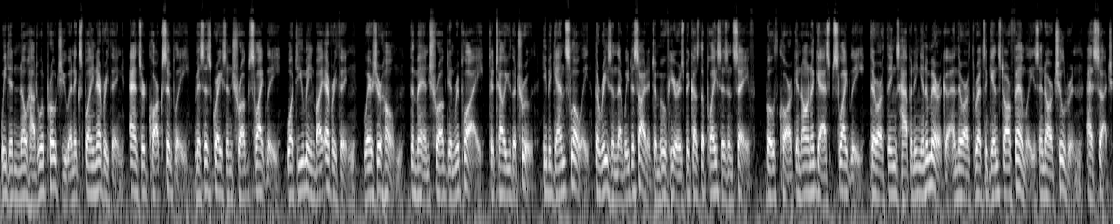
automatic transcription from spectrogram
We didn't know how to approach you and explain everything, answered Clark simply. Mrs. Grayson shrugged slightly. What do you mean by everything? Where's your home? The man shrugged in reply. To tell you the truth, he began slowly. The reason that we decided to move here is because the place isn't safe. Both Clark and Anna gasped slightly. There are things happening in America, and there are threats against our families and our children. As such,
